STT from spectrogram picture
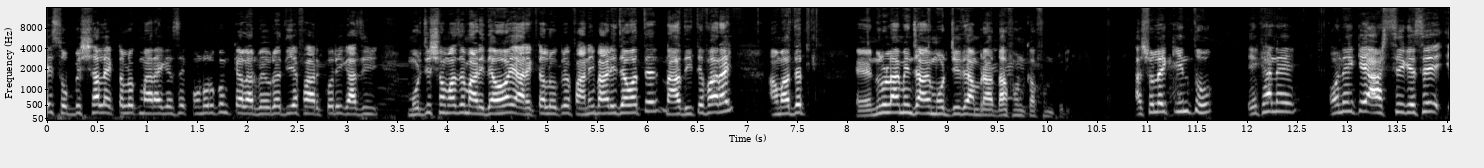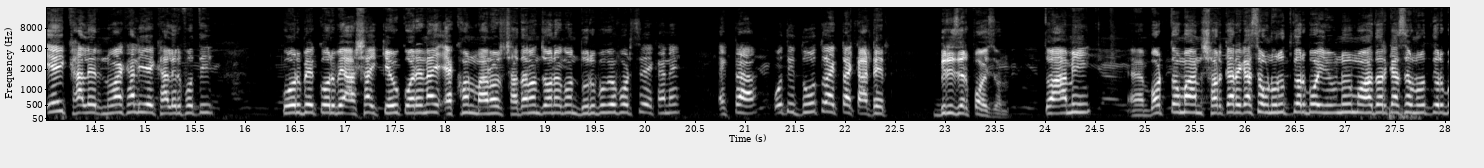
এই চব্বিশ সালে একটা লোক মারা গেছে কোনো রকম কেলার বেউরা দিয়ে পার করি গাজী মসজিদ সমাজে মারি দেওয়া হয়, আরেকটা লোকের পানি বাড়ি দেওয়াতে না দিতে পারাই আমাদের নুরুল আমিন জামে মসজিদে আমরা দাফন কাফন করি। আসলে কিন্তু এখানে অনেকে আসছে গেছে, এই খালের, নোয়াখালী এই খালের প্রতি করবে করবে আশায় কেউ করে নাই। এখন মানুষ সাধারণ জনগণ দুর্ভোগে পড়ছে, এখানে একটা অতি দ্রুত একটা কাঠের ব্রিজের প্রয়োজন। তো আমি বর্তমান সরকারের কাছে অনুরোধ করব, ইউনিয়ন মহাদের কাছে অনুরোধ করব,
